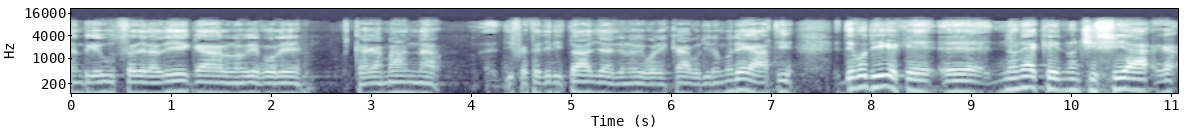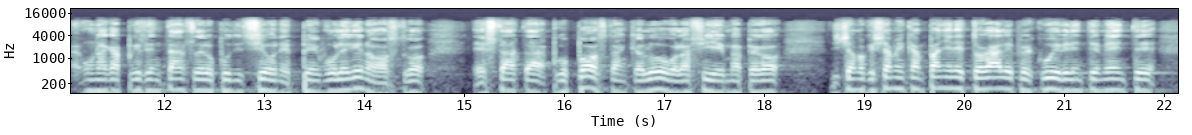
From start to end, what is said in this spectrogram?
Andreuzza della Lega, l'onorevole Caramanna eh, di Fratelli d'Italia e l'onorevole Cavo di Non Moderati, devo dire che eh, non è che non ci sia una rappresentanza dell'opposizione per volere nostro, è stata proposta anche a loro la firma, però diciamo che siamo in campagna elettorale per cui evidentemente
